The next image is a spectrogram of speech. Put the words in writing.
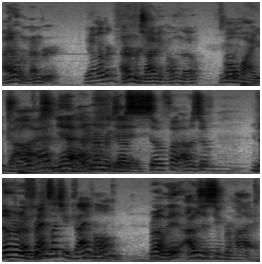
I don't remember. You don't remember? I remember driving home though. Oh my you drove God. home? Yeah, Oh I remember my because I was so fu- I was so. No, no, no. Your friends let you drive home? Bro, they, I was just super high.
